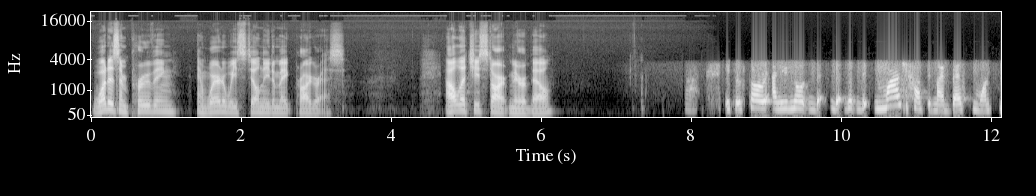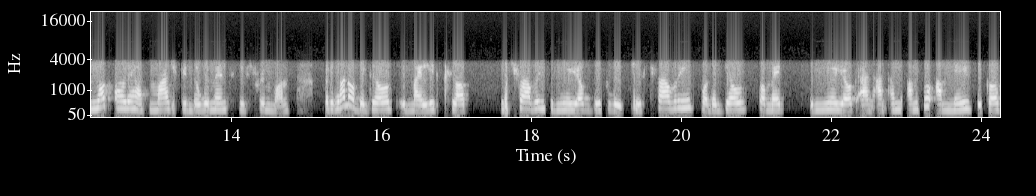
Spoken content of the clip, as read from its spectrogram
What is improving, and where do we still need to make progress? I'll let you start, Mirabel. Ah, it's a story, and you know, the, the, the, March has been my best month. Not only has March been the Women's History Month, but one of the girls in my lead club is traveling to New York this week. She's traveling for the Girls Summit in New York, and, and, and I'm so amazed because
